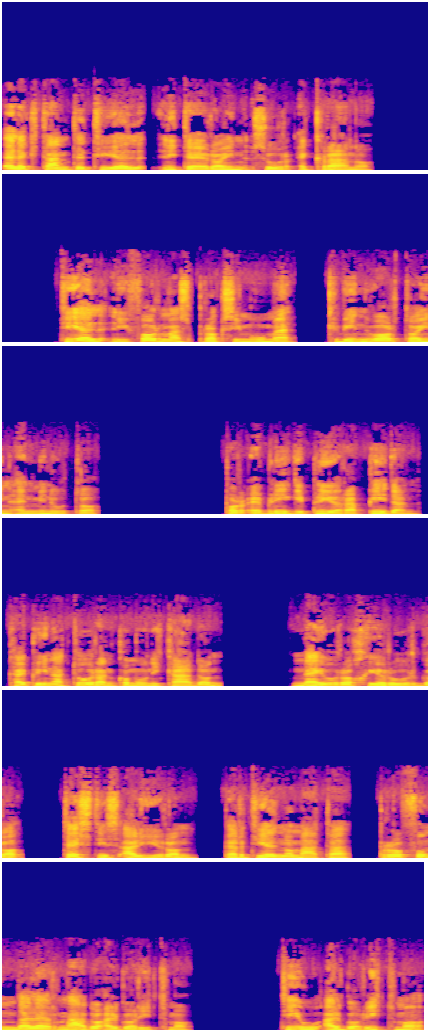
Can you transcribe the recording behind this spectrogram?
electante tiel literoin sur ecrano. Tiel li formas proximume quin vortoin en minuto por ebligi pli rapidan cae pli naturan comunicadon, neurochirurgo testis aliron per tiel nomata profunda lernado algoritmo. Tiu algoritmo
